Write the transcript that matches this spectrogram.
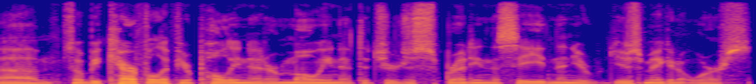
Um, so be careful if you're pulling it or mowing it that you're just spreading the seed and then you're you're just making it worse.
